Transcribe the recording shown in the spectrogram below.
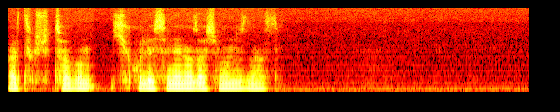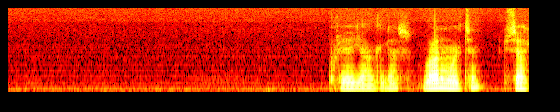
Artık şu tabın iki kulesini en az açmamız lazım. Buraya geldiler. Var mı ultin? Güzel.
